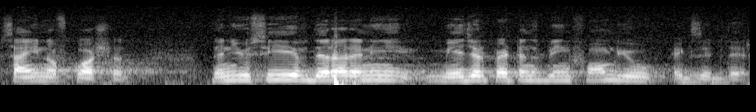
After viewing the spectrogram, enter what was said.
sign of caution then you see if there are any major patterns being formed you exit there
